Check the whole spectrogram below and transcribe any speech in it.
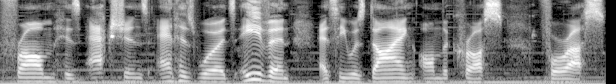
from his actions and his words, even as he was dying on the cross for us.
